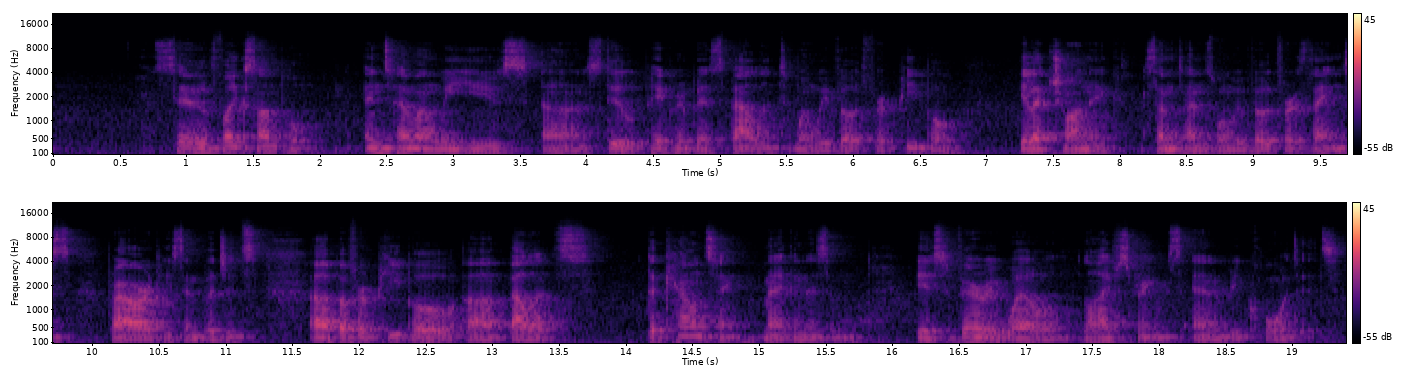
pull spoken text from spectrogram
so for example, in Taiwan we use uh, still paper-based ballot when we vote for people, electronic sometimes when we vote for things, priorities and budgets. Uh, but for people uh, ballots, the counting mechanism is very well live streams and recorded.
